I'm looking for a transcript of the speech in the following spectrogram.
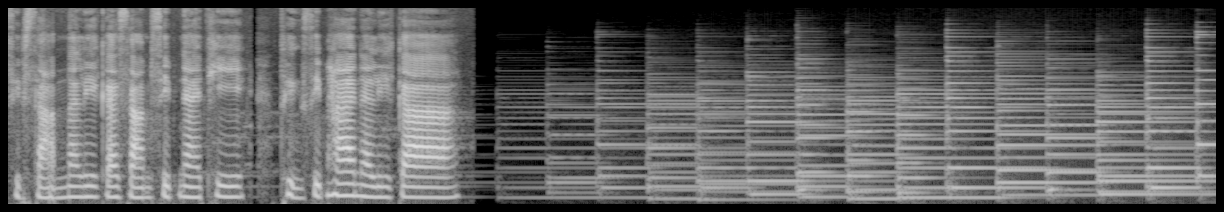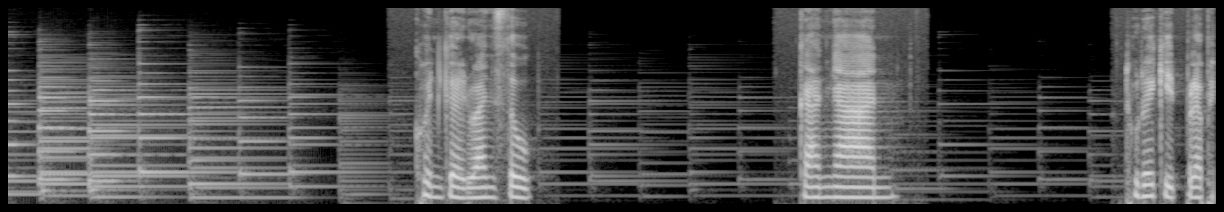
13นาฬิกา30 นาทีถึง 15นาฬิกาคนเกิดวันศุกร์การงาน ธุรกิจประเภ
